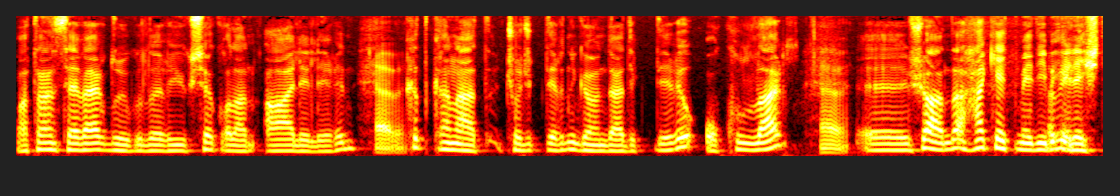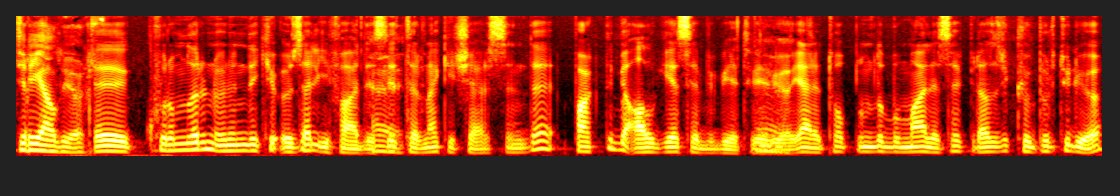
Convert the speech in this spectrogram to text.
vatansever duyguları yüksek olan ailelerin evet. kıt kanaat çocuklarını gönderdikleri okullar evet e, şu anda hak etmediği Tabii, bir eleştiri alıyor. E, kurumların önündeki özel ifadesi evet. tırnak içerisinde farklı bir algıya sebebiyet veriyor. Evet. Yani toplumda bu maalesef birazcık köpürtülüyor.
